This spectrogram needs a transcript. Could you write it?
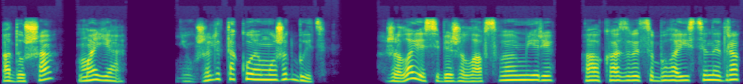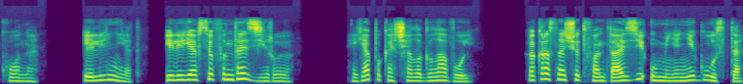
а душа моя. Неужели такое может быть? Жила я себе жила в своем мире, а оказывается, была истинной дракона. Или нет? Или я все фантазирую? Я покачала головой. Как раз насчет фантазии у меня не густо.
